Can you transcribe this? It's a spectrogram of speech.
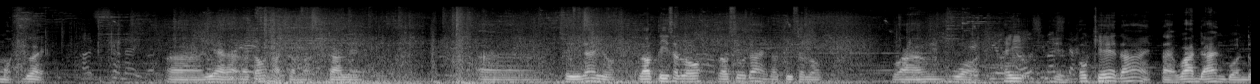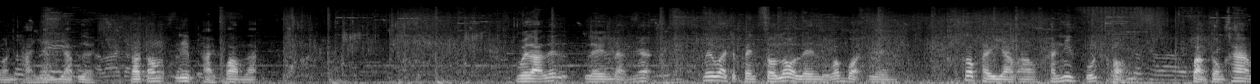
หมดด้วยเอ่อแย่ละเราต้องถอยกลับมาการเลยเอ่อตีได้อยู่ เราตีสโลเราสู้ได้เราตีสโลวางวอร์ดให้เห็นโอเคได้ แต่ว่าด้านบนโดนถ่ายยับเลย เราต้องรีบถ่ายป้อมละเวลาเล่นเลนแบบเนี้ย ไม่ว่าจะเป็นโซโล่เลนหรือว่าบอทเลน ก็พยายามเอาฮันนี่ฟูดของฝั่งตรงข้าม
